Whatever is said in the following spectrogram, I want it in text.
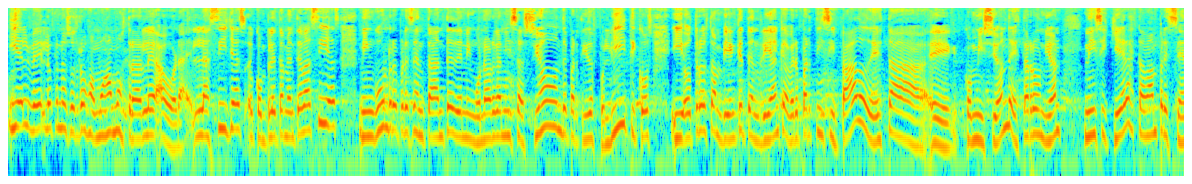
y él ve lo que nosotros vamos a mostrarle ahora. Las sillas eh, completamente vacías, ningún representante de ninguna organización, de partidos políticos y otros también que tendrían que haber participado de esta comisión, de esta reunión, ni siquiera estaban presentes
